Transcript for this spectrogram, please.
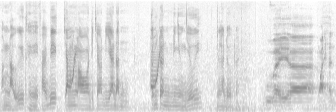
Bạn nữ thì phải biết chăm lo đi cho gia đình, tính trên đi nhường dưới là được rồi. Về à, ngoại hình.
